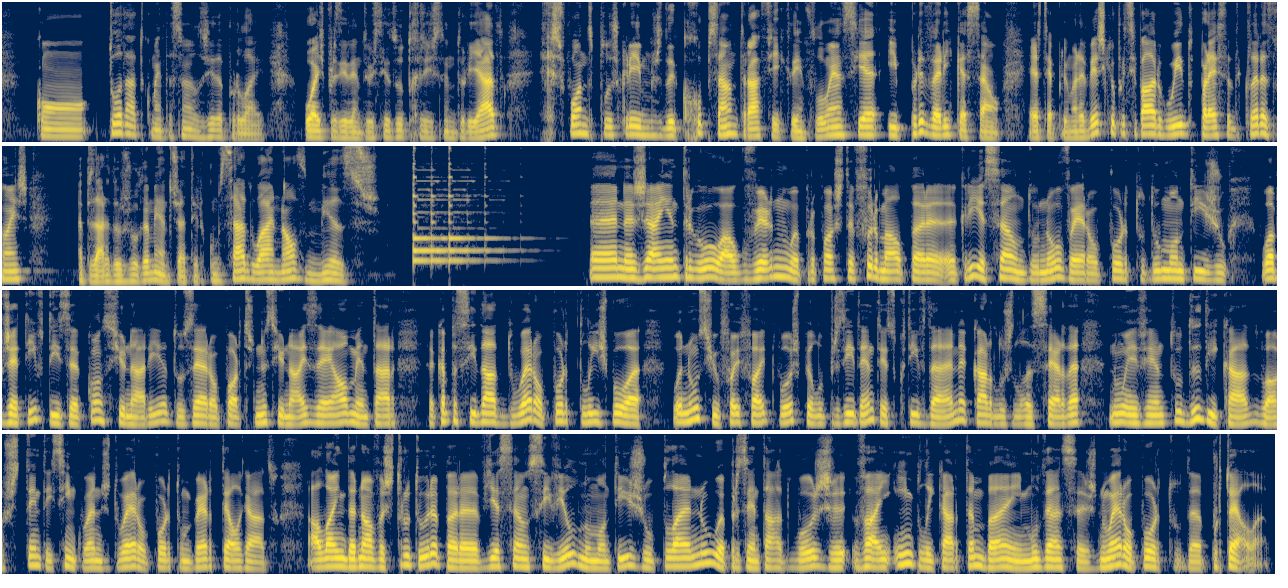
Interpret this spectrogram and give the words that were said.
com toda a documentação elegida por lei. O ex-presidente do Instituto de Registro Notoriado responde pelos crimes de corrupção, tráfico de influência e prevaricação. Esta é a primeira vez que o principal arguído presta declarações, apesar do julgamento já ter começado há nove meses. A ANA já entregou ao Governo a proposta formal para a criação do novo aeroporto do Montijo. O objetivo, diz a concessionária dos aeroportos nacionais, é aumentar a capacidade do aeroporto de Lisboa. O anúncio foi feito hoje pelo presidente executivo da ANA, Carlos Lacerda, num evento dedicado aos 75 anos do aeroporto Humberto Delgado. Além da nova estrutura para aviação civil no Montijo, o plano apresentado hoje vai implicar também mudanças no aeroporto da Portela.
